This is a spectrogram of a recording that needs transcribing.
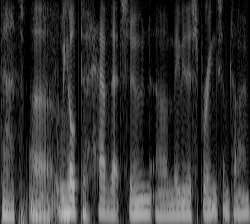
That's Uh, wonderful. we hope to have that soon, uh, maybe this spring sometime.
